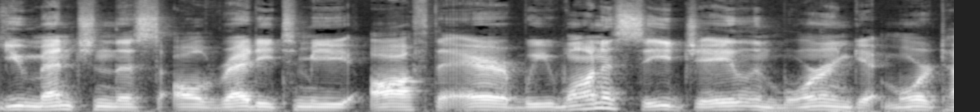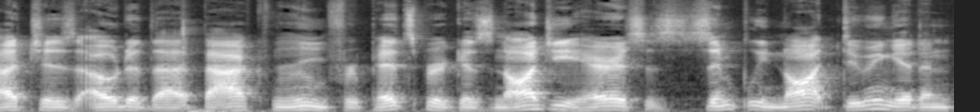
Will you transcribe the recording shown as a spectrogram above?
You mentioned this already to me off the air. We want to see Jaylen Warren get more touches out of that back room for Pittsburgh because Najee Harris is simply not doing it. And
